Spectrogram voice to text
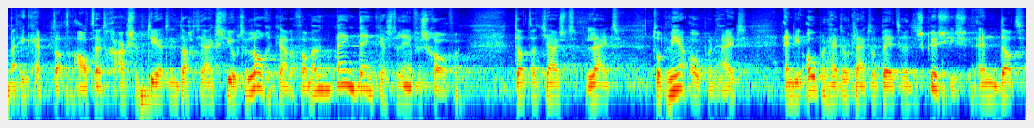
Maar ik heb dat altijd geaccepteerd en dacht, ja, ik zie ook de logica daarvan. Maar mijn denken is erin verschoven. Dat dat juist leidt tot meer openheid. En die openheid ook leidt tot betere discussies. En dat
